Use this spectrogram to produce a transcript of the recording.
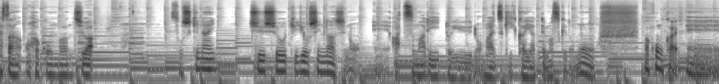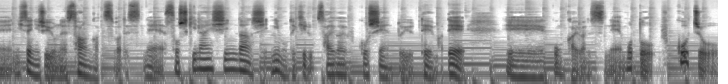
皆さんおはこんばんちは組織内中小企業診断士の、えー集まりというのを毎月1回やってますけども、まあ、今回、えー2024年3月はですね組織内診断士にもできる災害復興支援というテーマで、えー今回はですね元復興庁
